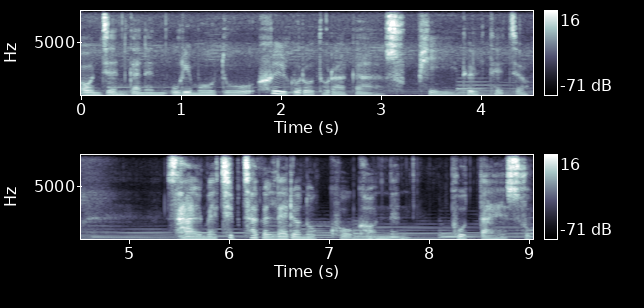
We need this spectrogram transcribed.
언젠가는 우리 모두 흙으로 돌아가 숲이 될 테죠. 삶의 집착을 내려놓고 걷는 붓다의 숲.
